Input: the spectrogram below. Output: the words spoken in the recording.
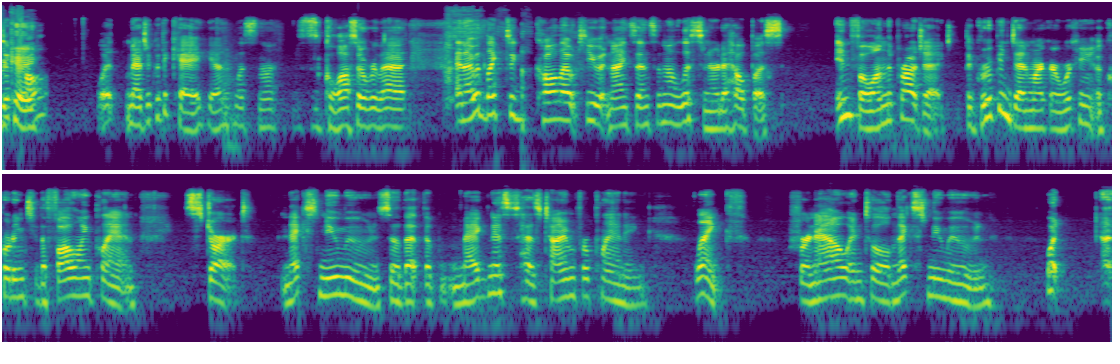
with to call what magic with a K, yeah, let's not let's gloss over that. And I would like to call out to you at Nine Cents and the listener to help us. Info on the project. The group in Denmark are working according to the following plan. Start next new moon so that the Magnus has time for planning. Length for now until next new moon. What uh,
